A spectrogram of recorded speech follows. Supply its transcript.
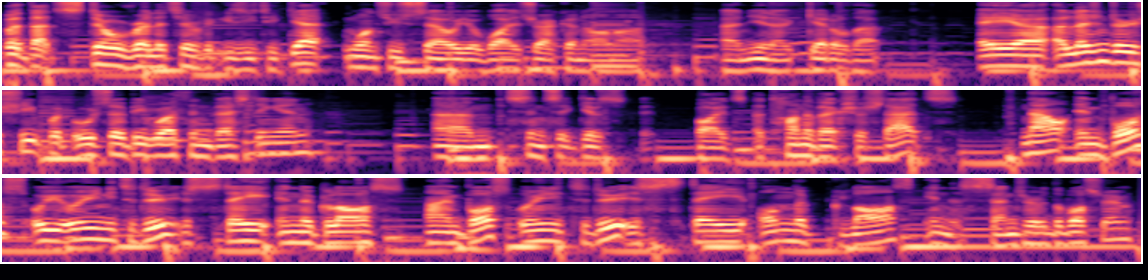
but that's still relatively easy to get once you sell your wise dragon armor and you know get all that. A uh, a legendary sheep would also be worth investing in, um, since it gives it provides a ton of extra stats. Now in boss, all you, all you need to do is stay in the glass. Now in boss, all you need to do is stay on the glass in the center of the boss room,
